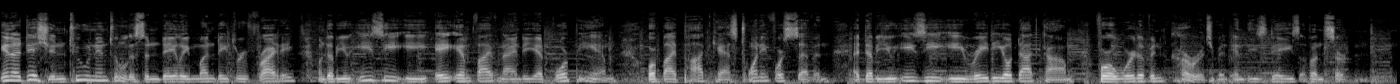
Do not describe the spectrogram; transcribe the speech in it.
In addition, tune in to listen daily Monday through Friday on WEZE AM 590 at 4 p.m. or by podcast 24/7 at wezeradio.com for a word of encouragement in these days of uncertainty.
